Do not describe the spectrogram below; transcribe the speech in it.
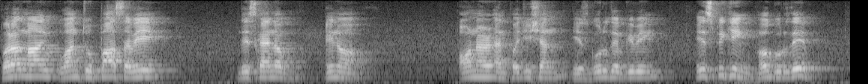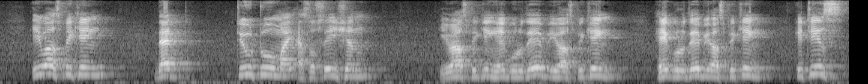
Prahlad Maharaj want to pass away this kind of, you know, honor and position his Gurudev giving. He is speaking, oh Gurudev. He was speaking that due to my association, you are speaking, hey Gurudev, you are speaking, hey Gurudev, you are speaking, it is,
